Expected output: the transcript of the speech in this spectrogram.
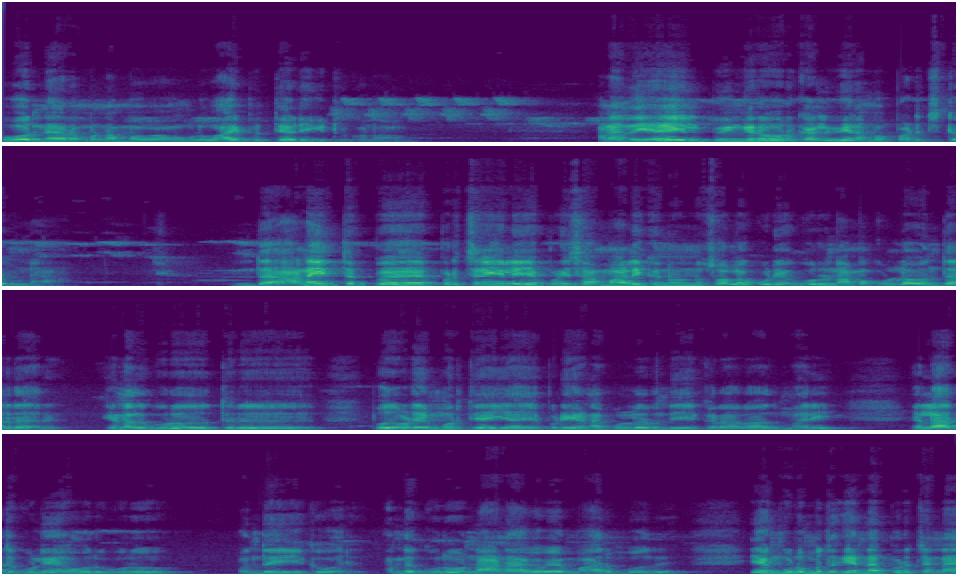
ஒவ்வொரு நேரமும் நம்ம அவங்களுக்கு வாய்ப்பை தேடிக்கிட்டு இருக்கணும். ஆனால் இந்த ஏஎல்பிங்கிற ஒரு கல்வியை நம்ம படிச்சிட்டோம்னா இந்த அனைத்து ப- பிரச்சனைகளை எப்படி சமாளிக்கணும்னு சொல்லக்கூடிய குரு நமக்குள்ளே வந்துடுறாரு. எனது குரு திரு பொதுவுடைமூர்த்தி ஐயா எப்படி எனக்குள்ளே இருந்து இயக்குறாரோ அது மாதிரி எல்லாத்துக்குள்ளேயும் ஒரு குரு வந்து இயக்குவார். அந்த குரு நானாகவே மாறும்போது என் குடும்பத்துக்கு என்ன பிரச்சனை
